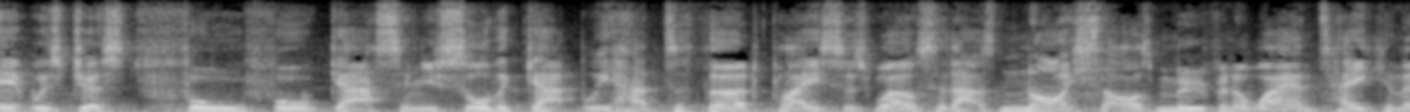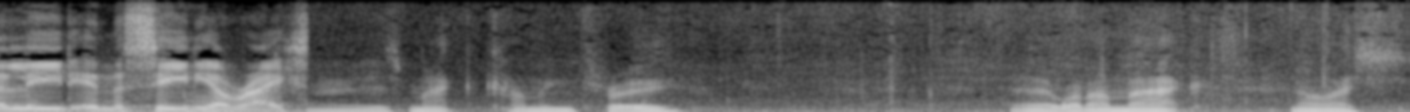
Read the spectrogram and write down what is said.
it was just full full gas and you saw the gap we had to third place as well so that was nice that I was moving away and taking the lead in the senior race. There is Mac coming through. There well done Mac. Nice.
